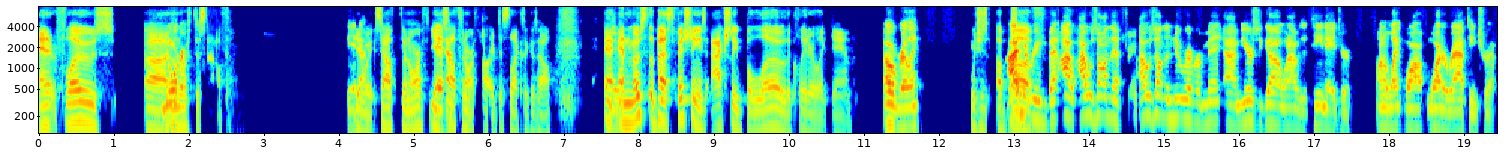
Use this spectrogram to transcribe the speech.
and it flows uh North. north, to south. Yeah. Yeah. wait, south to north. Yeah, Yeah. south to north. Sorry, dyslexic as hell. And, Yeah. and most of the best fishing is actually below the Claytor Lake Dam. Oh, really? which is above. I've never even been. I, I was on the I was on the New River um, years ago when I was a teenager on a white wa- water rafting trip.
